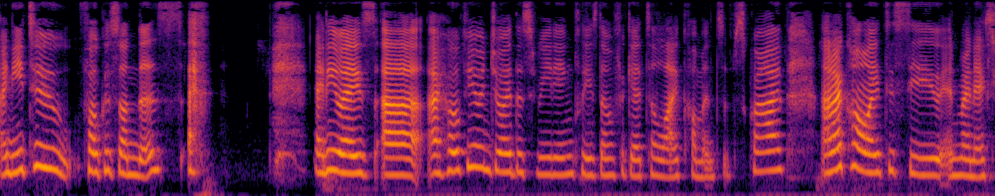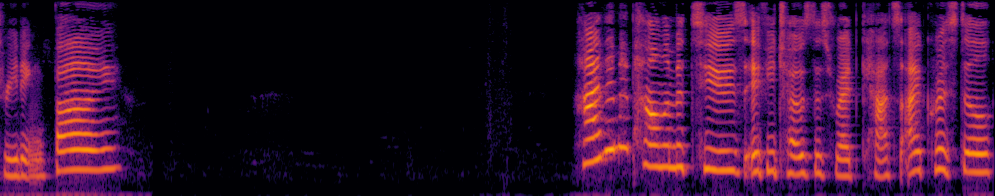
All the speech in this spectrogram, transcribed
I need to focus on this. Anyways, uh, I hope you enjoyed this reading. Please don't forget to like, comment, subscribe, and I can't wait to see you in my next reading. Bye! Hi there, my pal number twos. If you chose this red cat's eye crystal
